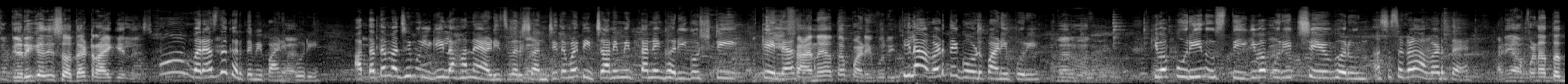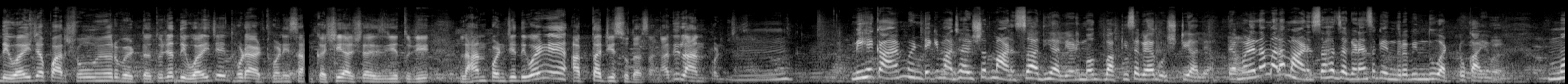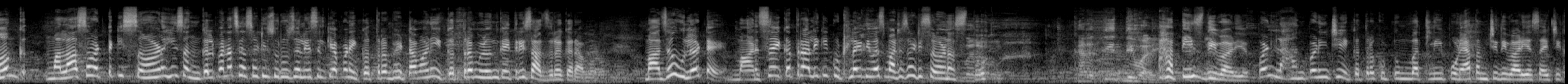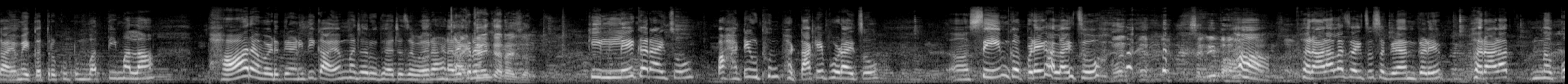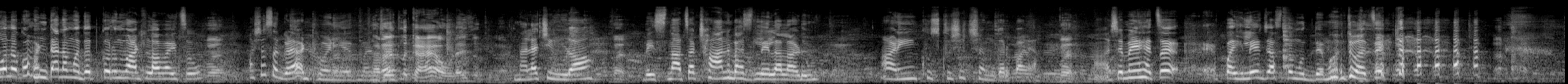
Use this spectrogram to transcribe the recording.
तू घरी कधी स्वतः ट्राय केलंस? हो बऱ्याचदा करते मी पाणीपुरी. आता तर माझी मुलगी लहान आहे अडीच वर्षांची त्यामुळे तिच्या निमित्ताने घरी गोष्टी केल्या फॅन आहे आता पाणीपुरी. तिला आवडते गोड पाणीपुरी. बरोबर. किंवा पुरी नुसती किंवा पुरीत शेव भरून असं सगळं आवडतंय. आणि आपण आता दिवाळीच्या पार्श्वभूमीवर भेटतोय. तुझ्या दिवाळीच्या थोड्या आठवणी सांग. कशी असायची तुझी लहानपणची दिवाळी आणि आत्ताची सुद्धा सांग. आधी लहानपणची मी हे कायम म्हणते की माझ्या आयुष्यात माणसं आधी आली आणि मग बाकी सगळ्या गोष्टी आल्या. त्यामुळे ना मला माणसं हा जगण्याचा केंद्रबिंदू वाटतो कायम. मग मला असं वाटतं की सण ही संकल्पनाच यासाठी सुरू झाली असेल की आपण एकत्र भेटावं आणि एकत्र मिळून काहीतरी साजरं करावं. माझं उलट आहे. माणसं एकत्र आली की कुठलाही दिवस माझ्यासाठी सण असतो. खरं तीच दिवाळी. हा तीच दिवाळी. आहे पण लहानपणीची एकत्र कुटुंबातली पुण्यात आमची दिवाळी असायची कायम एकत्र कुटुंबात ती मला फार आवडते आणि ती कायम माझ्या हृदयाच्या जवळ राहणार. आहे काय काय कारण करायचं? किल्ले करायचो पहाटे उठून फटाके फोडायचो सेम कपडे घालायचो. सगळी हा फराळाला जायचो सगळ्यांकडे. फराळात नको नको म्हणताना मदत करून वाट लावायचो. अशा सगळ्या आठवणी आहेत म्हणजे घरातलं काय आवडायचं तुला? मला चिवडा बेसनाचा छान भाजलेला लाडू. आणि खुसखुशीत शंकरपाळ्या. बर. असे म्हणजे ह्याचे पहिले जास्त मुद्दे महत्त्वाचे आहेत.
